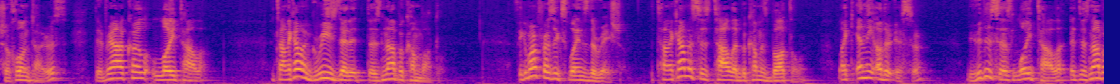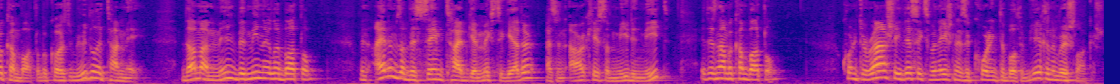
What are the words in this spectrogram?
shachulin taris. Devrei hakol loy tala. The Tanakhama agrees that it does not become bottle. The Gemara first explains the ratio. The Tanakhama says tala becomes bottle like any other iser. Yehuda says loy tala, it does not become bottle because Yehuda letamei. Dama min b'minoi lebottle. When items of the same type get mixed together, as in our case of meat and meat, it does not become bottle. According to Rashi, this explanation is according to both Rabbi Yechon and Rish Lakish.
